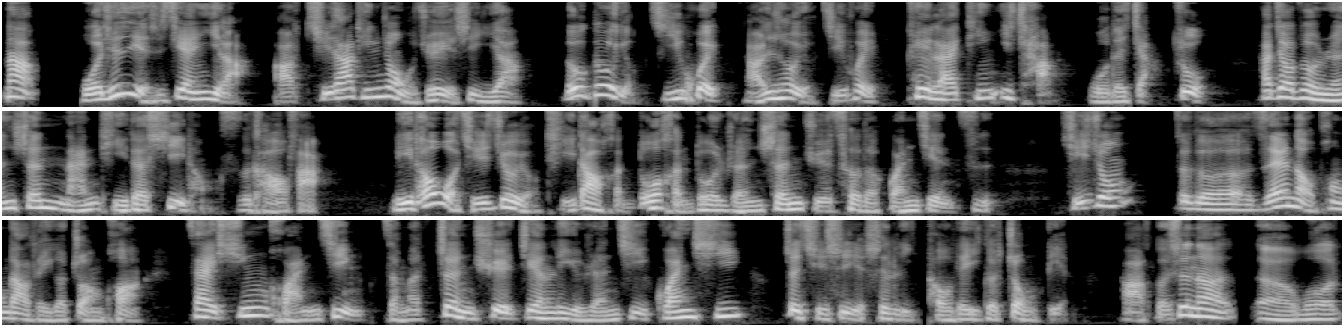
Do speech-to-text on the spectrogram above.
那我其实也是建议啦啊，其他听众我觉得也是一样。如果各位有机会啊，日后有机会可以来听一场我的讲座，它叫做《人生难题的系统思考法》。里头我其实就有提到很多很多人生决策的关键字，其中这个 Zeno 碰到的一个状况，在新环境怎么正确建立人际关系，这其实也是里头的一个重点啊。可是呢，呃，我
